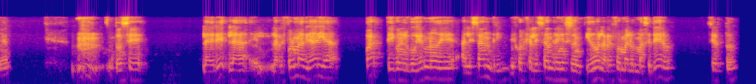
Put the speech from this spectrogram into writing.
¿ya? Entonces, la, reforma agraria parte con el gobierno de Alessandri, de Jorge Alessandri en ese sentido, la reforma de los maceteros, ¿cierto?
